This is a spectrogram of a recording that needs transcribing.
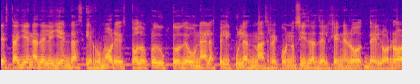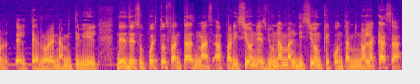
está llena de leyendas y rumores, todo producto de una de las películas más reconocidas del género del horror, el terror en Amityville. Desde supuestos fantasmas, apariciones y una maldición que contaminó la casa,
